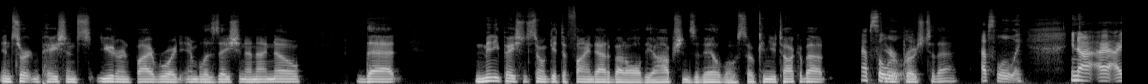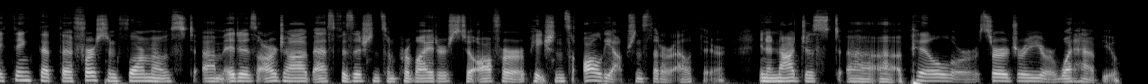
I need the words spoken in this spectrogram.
in certain patients uterine fibroid embolization. And I know that many patients don't get to find out about all the options available. So, can you talk about Absolutely. your approach to that? Absolutely. You know, I, I think that the first and foremost, um, it is our job as physicians and providers to offer our patients all the options that are out there. You know, not just uh, a pill or surgery or what have you.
